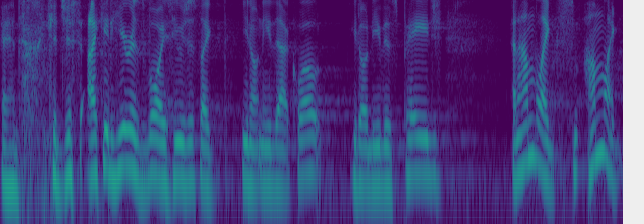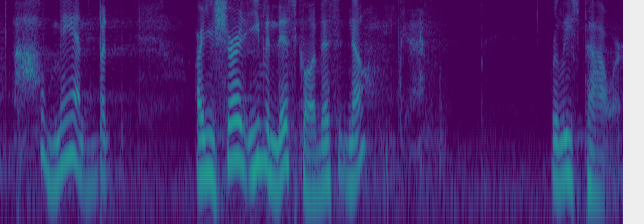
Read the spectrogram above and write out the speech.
and I could just, I could hear his voice. He was just like, you don't need that quote. You don't need this page. And I'm like, I'm like, oh man, but are you sure even this quote, this, no? Release power.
